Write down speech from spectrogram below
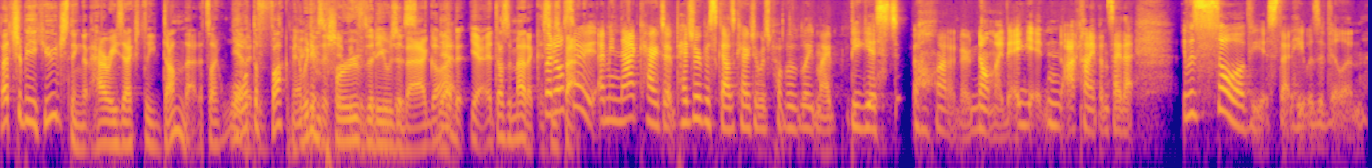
that should be a huge thing that Harry's actually done that. It's like, well, Yeah, what but the fuck, man? who We gives didn't a shit prove because that he we was a just- bad guy, yeah. but yeah, it doesn't matter because But he's also, back. I mean, that character, Pedro Pascal's character, was probably my biggest. Oh, I don't know, not my. big- I can't even say that. It was so obvious that he was a villain.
